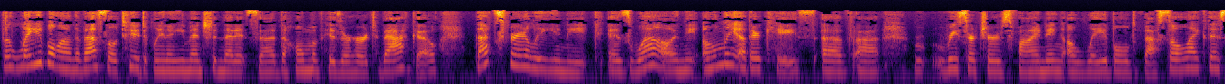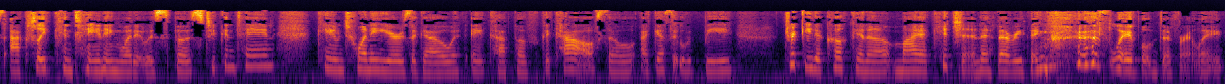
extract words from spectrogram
The label on the vessel, too, Deblina, you mentioned that it's uh, the home of his or her tobacco. That's fairly unique as well. And the only other case of uh, r- researchers finding a labeled vessel like this actually containing what it was supposed to contain came 20 years ago with a cup of cacao. So I guess it would be tricky to cook in a Maya kitchen if everything is labeled differently.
